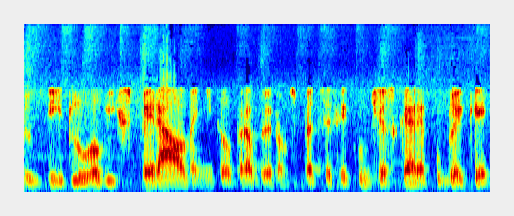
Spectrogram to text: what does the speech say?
různých dluhových spirál. Není to opravdu jenom specifikum České republiky.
